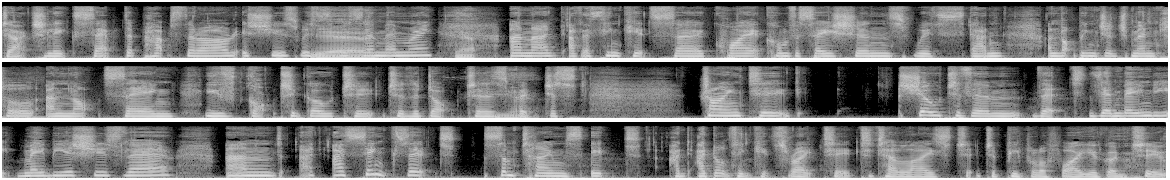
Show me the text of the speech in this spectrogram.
to actually accept that perhaps there are issues with, Yeah. with their memory. Yeah. And I, I think it's uh, quiet conversations with and and not being judgmental and not saying you've got to go to to the doctors, Yeah. but just trying to show to them that there may be, may be issues there. And I, I think that sometimes it, I, I don't think it's right to, to tell lies to, to people of why you're going to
